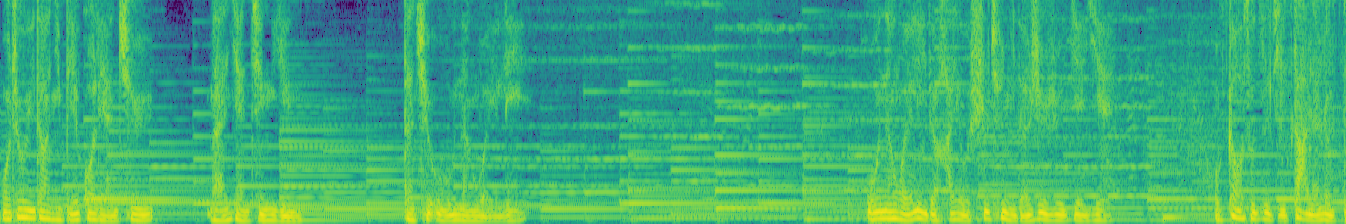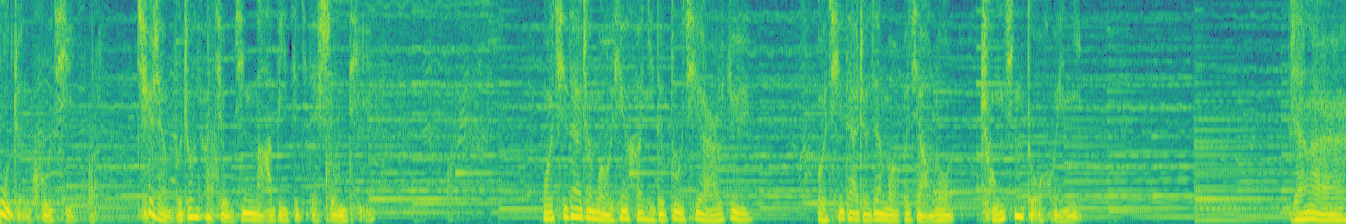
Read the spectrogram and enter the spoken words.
我注意到你别过脸去，满眼晶莹，但却无能为力。无能为力的还有失去你的日日夜夜。我告诉自己，大男人不准哭泣，却忍不住用酒精麻痹自己的身体。我期待着某天和你的不期而遇，我期待着在某个角落重新夺回你。然而，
